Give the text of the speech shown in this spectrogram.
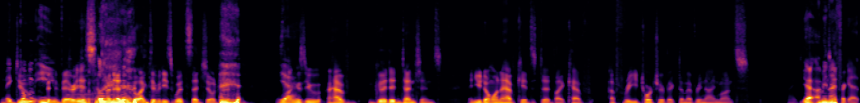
make do them v- various unethical activities with said children. yeah. As long as you have good intentions and you don't want to have kids to like have a free torture victim every nine months. yeah i mean I i forget.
